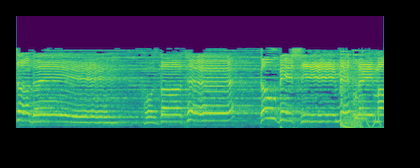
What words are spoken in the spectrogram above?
सधैँ खोज्दथे गाउँ बेसी मेलैमा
